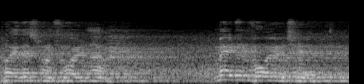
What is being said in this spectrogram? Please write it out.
play this one for you now. Maiden Voyage here.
